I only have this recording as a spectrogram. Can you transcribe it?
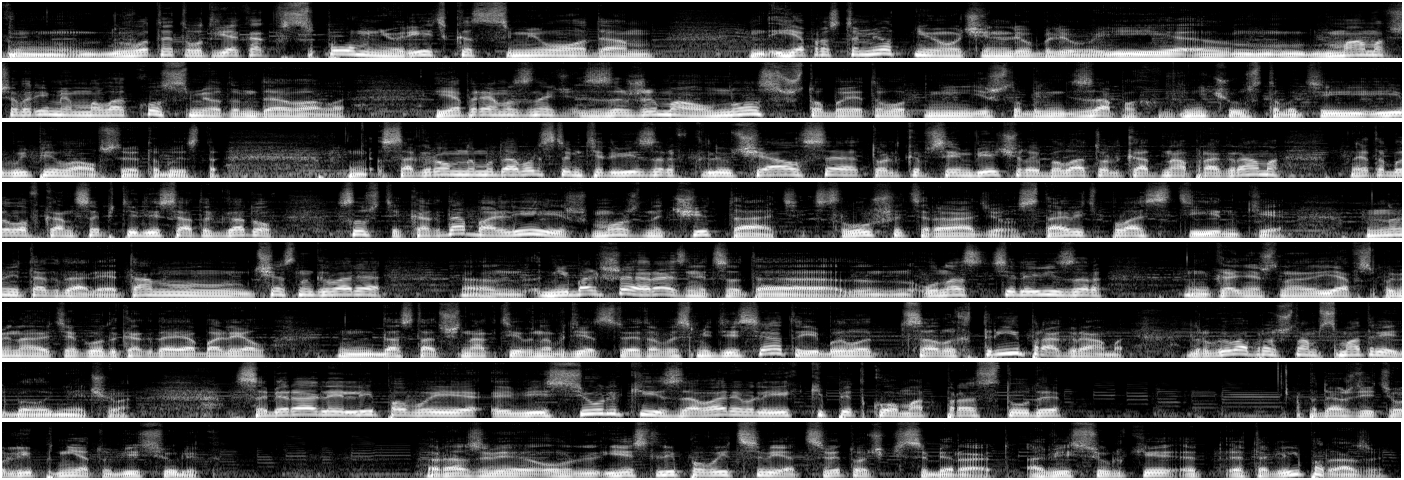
Вот это вот я как вспомню, редька с медом. Я просто мед не очень люблю. И э, мама все время молоко с медом давала. Я прямо, значит, зажимал нос, чтобы это вот не, чтобы запах не чувствовать. И, и выпивал все это быстро. С огромным удовольствием телевизор включался только в 7 вечера, и была только одна программа. Это было в конце 50-х годов. Слушайте, когда болеешь, можно читать, слушать радио, ставить пластинки, ну и так далее. Там, честно говоря, э, небольшая разница-то. У нас телевизор, конечно, я вспоминаю те годы, когда я болел достаточно активно в детстве, это 80-е, и было целых три программы. Другой вопрос, что там смотреть было нечего. Собирали липовые висюльки и заваривали их кипятком от простуды. Подождите, у лип нету висюлек. Разве есть липовый цвет, цветочки собирают, а висюльки это, это липа разве?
